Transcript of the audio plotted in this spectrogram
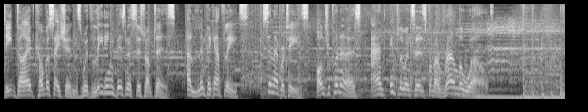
Deep dive conversations with leading business disruptors, Olympic athletes, celebrities, entrepreneurs, and influencers from around the world.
